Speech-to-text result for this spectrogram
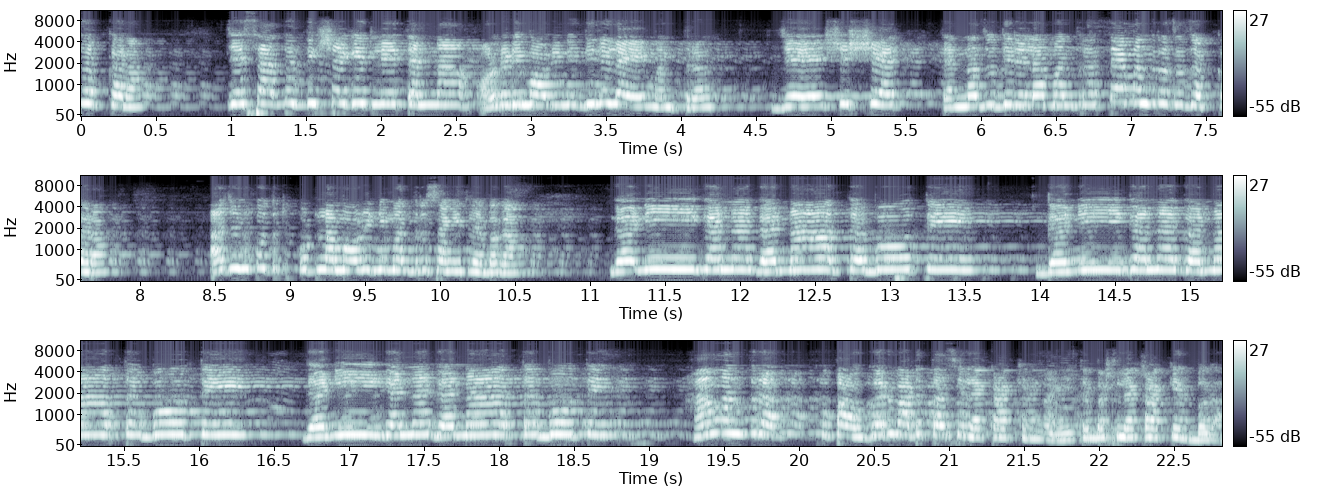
जप करा. जे साधक दीक्षा घेतली त्यांना ऑलरेडी माऊलीने दिलेला आहे मंत्र. जे शिष्य आहेत त्यांना जो दिलेला मंत्र त्या मंत्राचा जप करा. अजून कुठला माऊलीने मंत्र सांगितलाय बघा. गणी गण गणात बोते गणी गण गणात बोते गणी गण गणात बोते. हा मंत्र खूप अवघड वाटत असेल काकींना. इथे बसल्या काकीत बघा.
